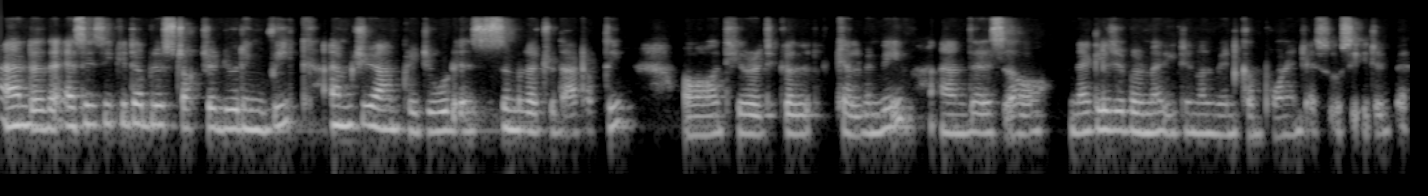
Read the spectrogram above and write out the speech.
And the CCKW structure during weak MG amplitude is similar to that of the uh, theoretical Kelvin wave. And there's a negligible meridional wind component associated with.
